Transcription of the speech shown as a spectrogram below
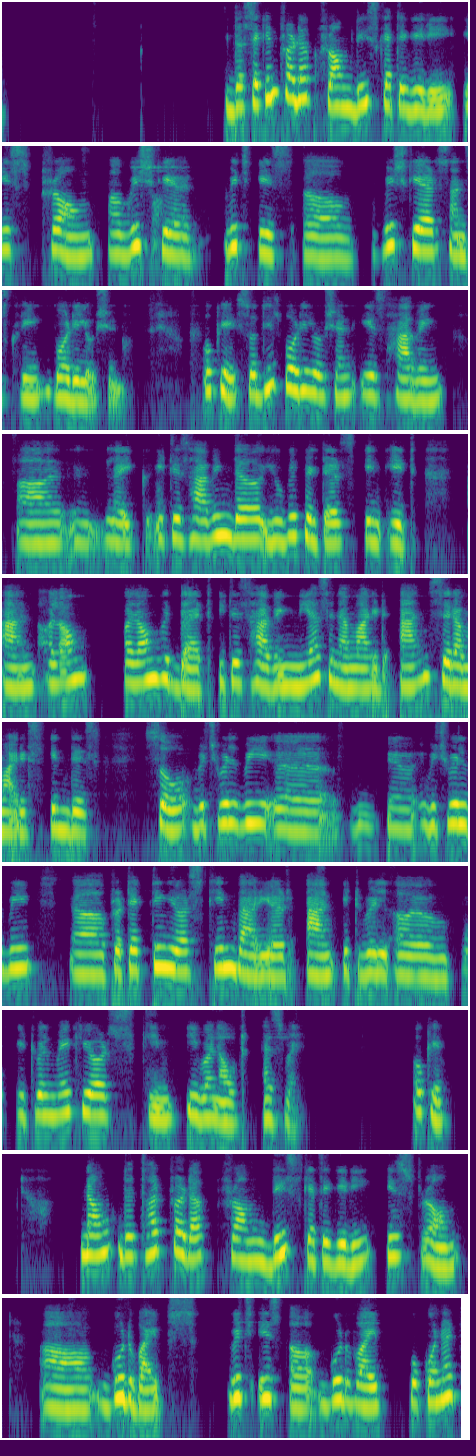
The second product from this category is from uh, Wish Care, which is uh, Wish Care Sunscreen Body Lotion. Okay, so this body lotion is having uh, like it is having the UV filters in it. And along along with that it is having niacinamide and ceramides in this. So which will be uh, uh, which will be uh, protecting your skin barrier and it will uh, it will make your skin even out as well. Okay. Now the third product from this category is from uh, good vibes which is a good vibe coconut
